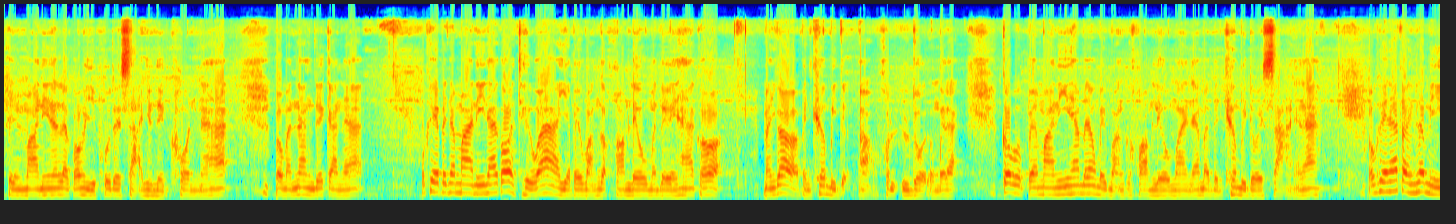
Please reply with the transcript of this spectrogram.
เป็นประมาณนี้นะแล้วก็มีผู้โดยสารอยู่หนึ่งคนนะฮะก็มานั่งด้วยกันนะฮะโอเคเป็นประมาณนี้นะก็ถือว่าอย่าไปหวังกับความเร็วมันเลยนะฮะก็ มันก็เป็นเครื่องบินอ้าวคนโดดลงไปแล้วก็ประมาณนี้นะไม่ต้องไปหวังกับความเร็วมันนะมันเป็นเครื่องบินโดยสารนะโอเคนะตอนนี้เรามี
